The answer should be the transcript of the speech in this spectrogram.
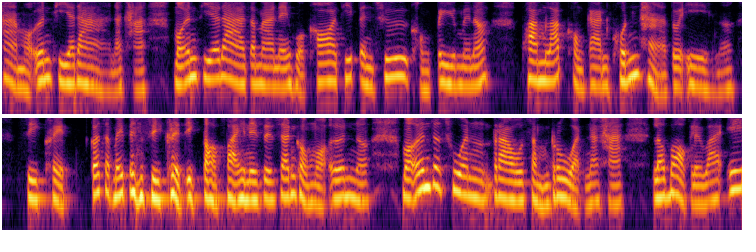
ค่ะหมอเอิญพิยดานะคะหมอเอิญพิยดาจะมาในหัวข้อที่เป็นชื่อของธีมเลยเนาะความลับของการค้นหาตัวเองเนาะ Secret ก็จะไม่เป็น Secret อีกต่อไปในเซสชันของหมอเอิญเนาะหมอเอิญจะชวนเราสำรวจนะคะ แล้วบอกเลยว่า เอ๊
